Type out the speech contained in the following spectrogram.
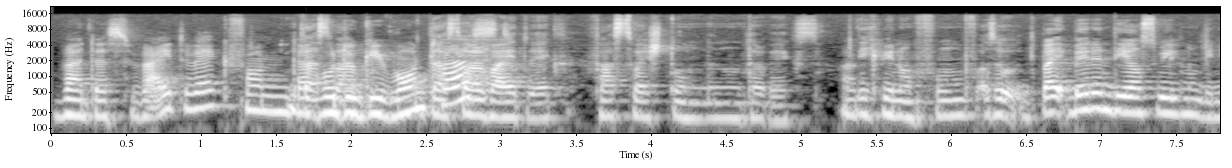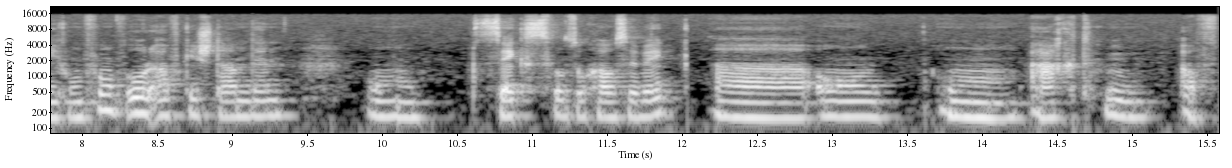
War das weit weg von da, das wo war, du gewohnt das hast? Das war weit weg, fast zwei Stunden unterwegs. Okay. Ich bin um fünf, also bei, während der Ausbildung bin ich um fünf Uhr aufgestanden, um sechs von zu Hause weg äh, und um acht hm, auf,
